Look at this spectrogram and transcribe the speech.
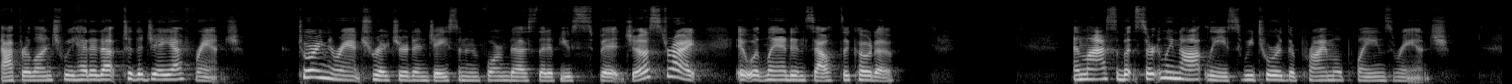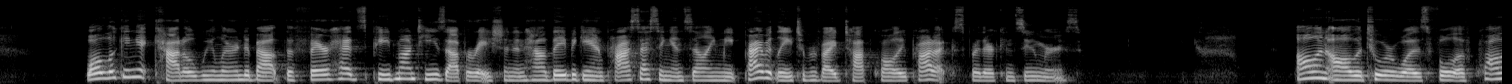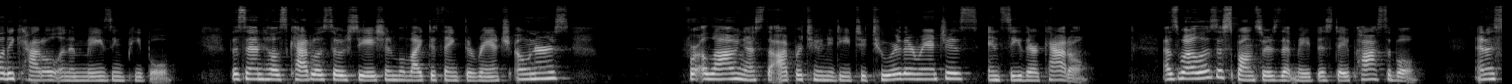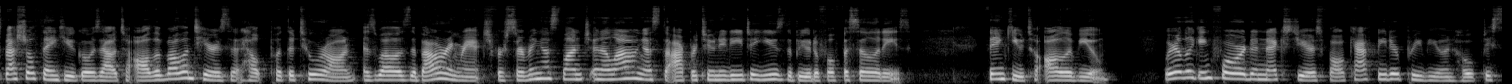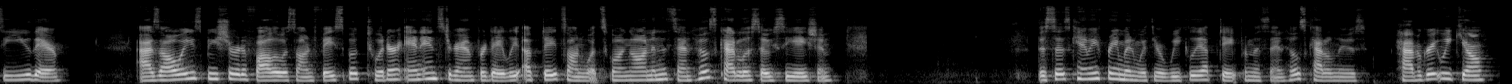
After lunch, we headed up to the JF Ranch. Touring the ranch, Richard and Jason informed us that if you spit just right, it would land in South Dakota. And last but certainly not least, we toured the Primal Plains Ranch. While looking at cattle, we learned about the Fairheads Piedmontese operation and how they began processing and selling meat privately to provide top quality products for their consumers. All in all, the tour was full of quality cattle and amazing people. The Sandhills Cattle Association would like to thank the ranch owners for allowing us the opportunity to tour their ranches and see their cattle, as well as the sponsors that made this day possible. And a special thank you goes out to all the volunteers that helped put the tour on, as well as the Bowring Ranch for serving us lunch and allowing us the opportunity to use the beautiful facilities. Thank you to all of you. We're looking forward to next year's Fall Calf Feeder preview and hope to see you there. As always, be sure to follow us on Facebook, Twitter, and Instagram for daily updates on what's going on in the San Sandhills Cattle Association. This is Cami Freeman with your weekly update from the Sandhills Cattle News. Have a great week, y'all.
